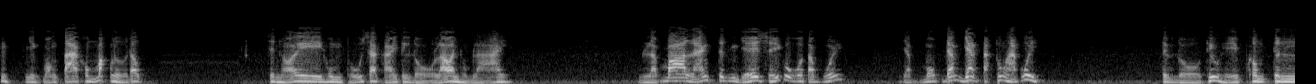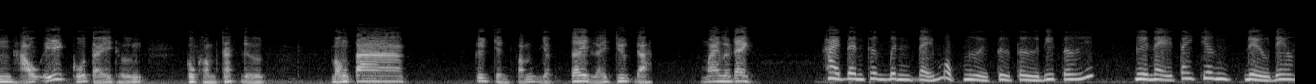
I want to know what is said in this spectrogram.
nhưng bọn ta không mắc lừa đâu. Xin hỏi hung thủ sát hại tư đồ lão anh hùng là ai? Là ba lãng tinh dễ sĩ của cô Tập Quế và một đám gian tặc thủ hạ của y. Tư đồ thiếu hiệp không tin hảo ý của tệ thượng cũng không trách được. Bọn ta cứ trình phẩm vật tế lễ trước đã. Mang lên đây. Hai tên thân binh đẩy một người từ từ đi tới. Người này tay chân đều đeo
